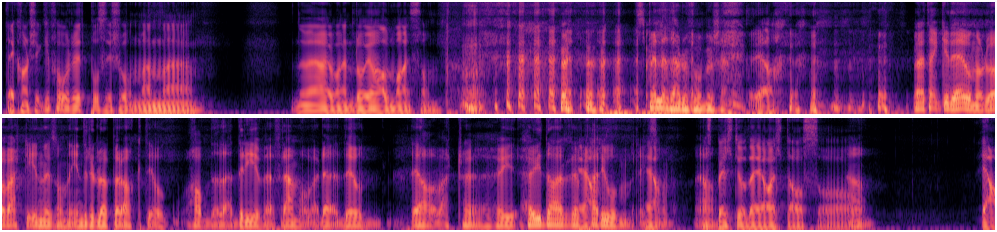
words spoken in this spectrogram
det er kanskje ikke favorittposisjon, men uh, nå er jeg jo en lojal mann som Spiller der du får beskjed. Ja. Men jeg tenker det er jo når du har vært inne i sånn indreløperaktig og hatt det der drivet fremover, det, det, er jo, det har vært eh, høy, høydarperioden, liksom. Ja. Jeg spilte jo det i Alta også. Og Ja. ja.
